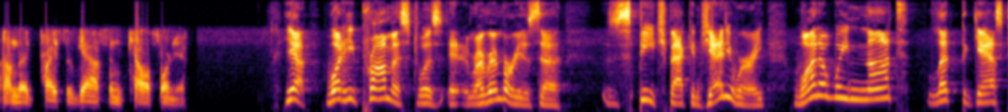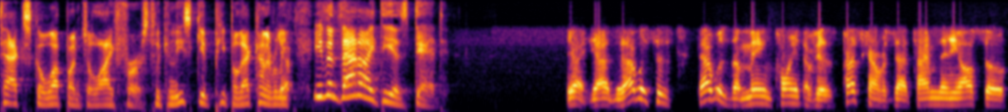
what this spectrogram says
on the price of gas in California. Yeah, what he promised was I remember his uh, speech back in January. Why don't we not let the gas tax go up on July 1st? We can at least give people that kind of relief. Yep. Even that idea is dead. Yeah, yeah, that was his. That was the main point of his press conference that time. And then he also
